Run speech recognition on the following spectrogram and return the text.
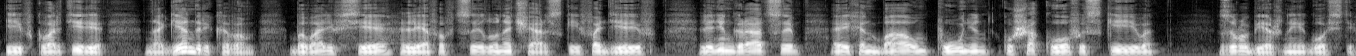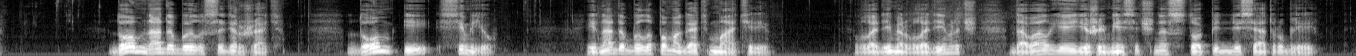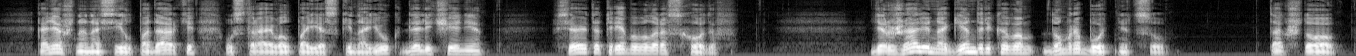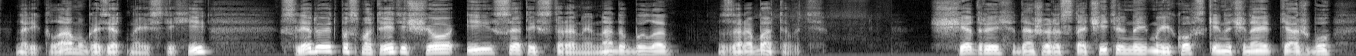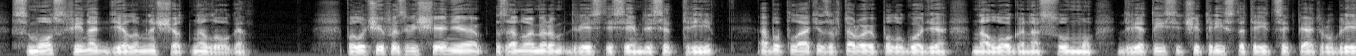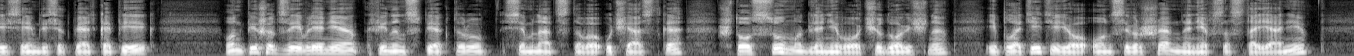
И в квартире на Генриковом бывали все лефовцы, Луначарский, Фадеев, ленинградцы, Эйхенбаум, Пунин, Кушаков из Киева, зарубежные гости. Дом надо было содержать, дом и семью. И надо было помогать матери. Владимир Владимирович давал ей ежемесячно 150 рублей. Конечно, носил подарки, устраивал поездки на юг для лечения. Все это требовало расходов. Держали на Гендриковом домработницу. Так что на рекламу, газетные стихи следует посмотреть еще и с этой стороны. Надо было зарабатывать. Щедрый, даже расточительный, Маяковский начинает тяжбу с Мосфинотделом насчет налога. Получив извещение за номером 273 об уплате за второе полугодие налога на сумму 2335 рублей 75 копеек, он пишет заявление фининспектору 17-го участка, что сумма для него чудовищна, и платить ее он совершенно не в состоянии,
